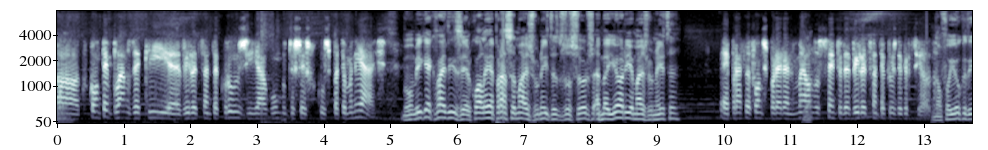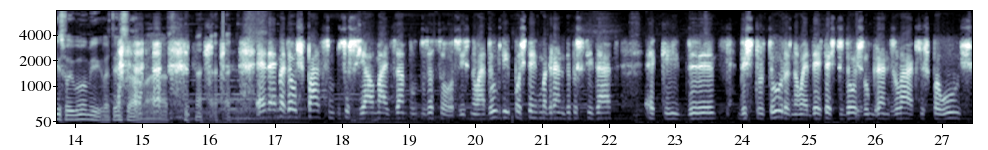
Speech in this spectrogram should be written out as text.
Ah, uh, contemplamos aqui a Vila de Santa Cruz e alguns dos seus recursos patrimoniais. Bom amigo, é que vai dizer qual é a praça mais bonita dos Açores, a maior e a mais bonita? É Praça Fontes Pereira de Mel, no centro da vila de Santa Cruz da Graciosa. Não foi eu que disse, foi o meu amigo, atenção. é, é, mas é o espaço social mais amplo dos Açores, isso não há dúvida, e depois tem uma grande diversidade aqui de, de estruturas, não é? Desde estes dois grandes lagos, os Paús,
